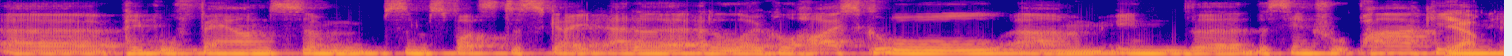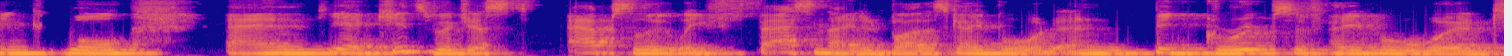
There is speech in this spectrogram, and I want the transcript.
uh, people found some some spots to skate at a at a local high school um, in the the Central Park in, yep. in Kabul, and yeah, kids were just absolutely fascinated by the skateboard, and big groups of people would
